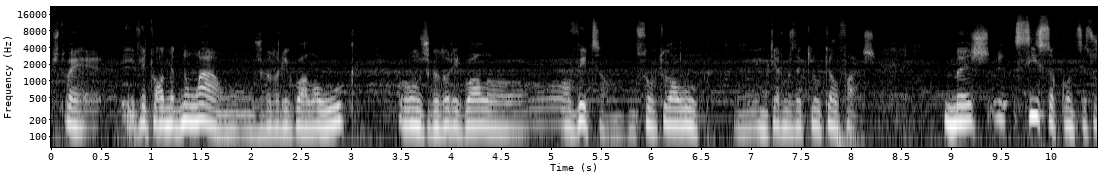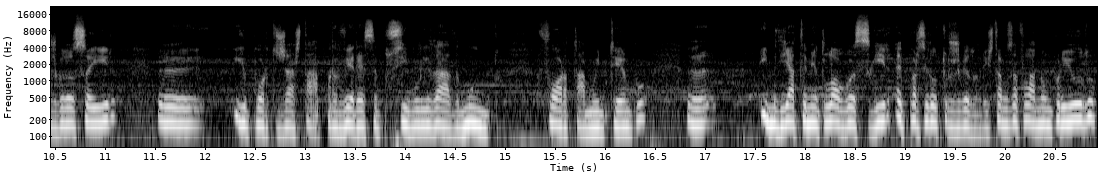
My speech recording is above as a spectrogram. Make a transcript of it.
Isto é, eventualmente não há um jogador igual ao Hulk ou um jogador igual ao, ao Witzel, sobretudo ao Hulk, eh, em termos daquilo que ele faz mas eh, se isso acontecer, se o jogador sair, eh, e o Porto já está a prever essa possibilidade muito forte há muito tempo, eh, imediatamente logo a seguir aparecer outro jogador. E estamos a falar num período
